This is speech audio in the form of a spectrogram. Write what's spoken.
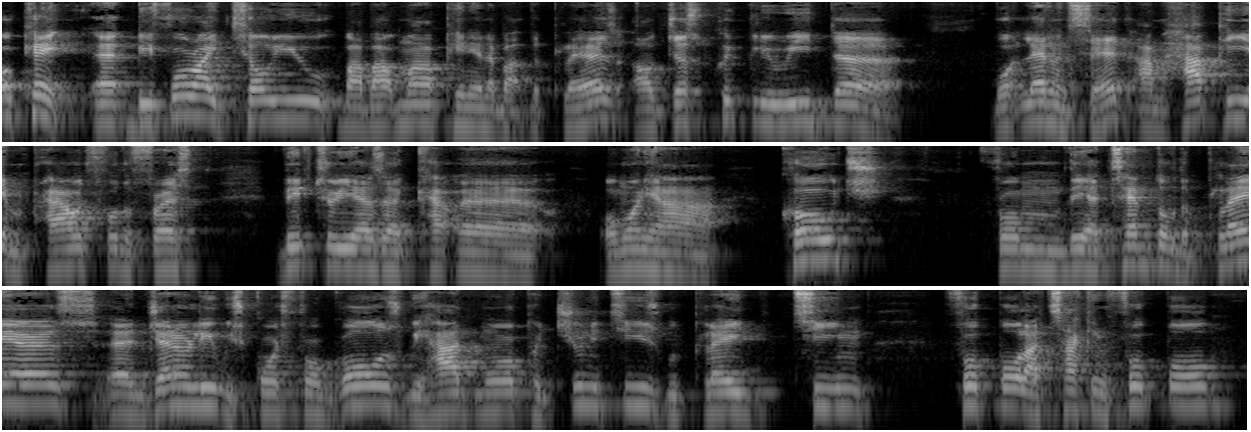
okay. Uh, before I tell you about my opinion about the players, I'll just quickly read the, what Lennon said. I'm happy and proud for the first victory as a uh, Omonia coach from the attempt of the players. And generally, we scored four goals. We had more opportunities. We played team football, attacking football.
